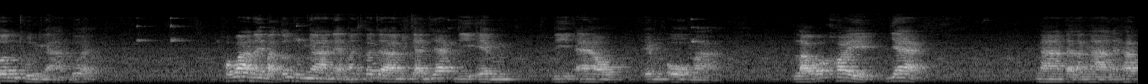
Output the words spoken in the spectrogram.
ต้นทุนงานด้วย เพราะว่าในบัตรต้นทุนงานเนี่ยมันก็จะมีการแยก DM DL MO มา เราก็ค่อยแยกงานแต่ละงานนะครับ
